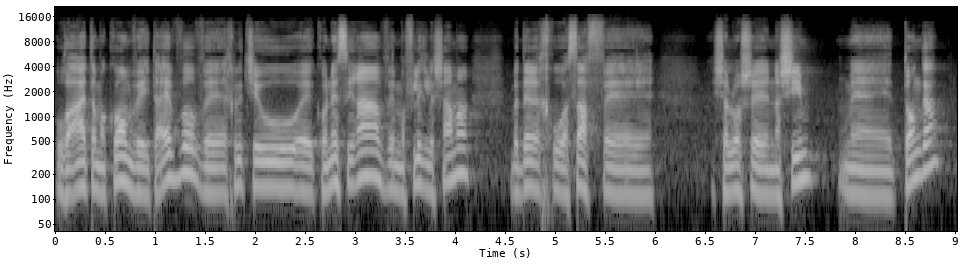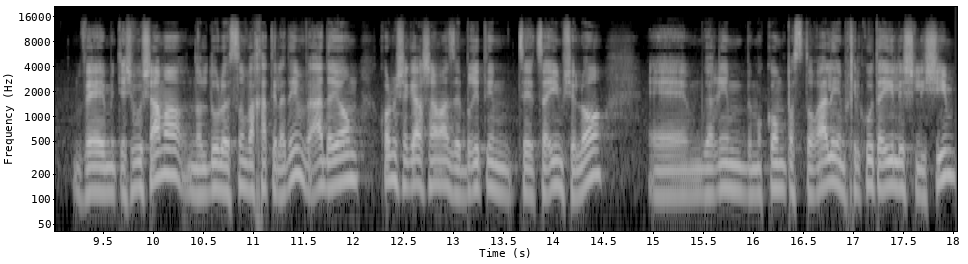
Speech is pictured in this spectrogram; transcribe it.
הוא ראה את המקום והתאהב בו והחליט שהוא קונה סירה ומפליג לשם. בדרך הוא אסף שלוש נשים מטונגה. והם התיישבו שם, נולדו לו 21 ילדים, ועד היום כל מי שגר שם זה בריטים צאצאים שלו, הם גרים במקום פסטורלי, הם חילקו את האי לשלישים, אה,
